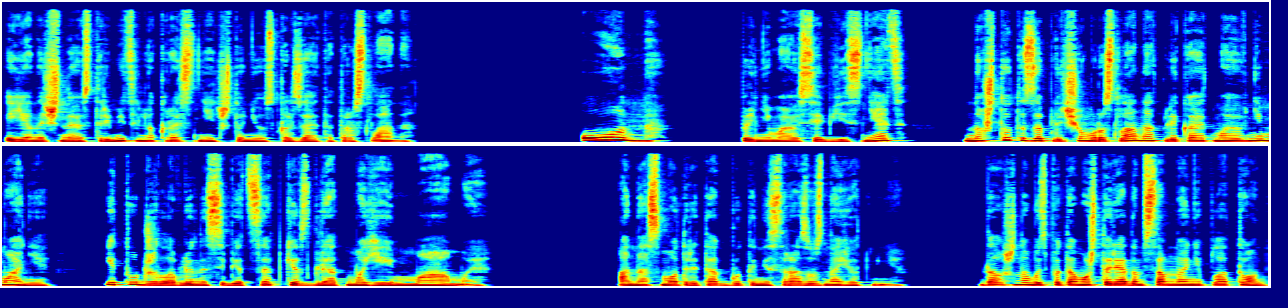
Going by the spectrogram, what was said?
и я начинаю стремительно краснеть, что не ускользает от Руслана. «Он...» Принимаюсь объяснять, но что-то за плечом Руслана отвлекает мое внимание, и тут же ловлю на себе цепкий взгляд моей мамы. Она смотрит так, будто не сразу узнает меня. Должно быть, потому что рядом со мной не Платон.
